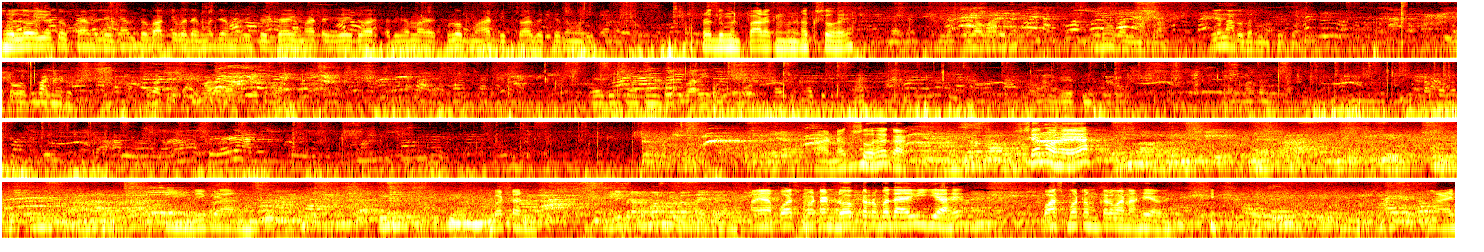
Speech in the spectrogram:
Hello YouTube family કેમ છો? બાકી બધા મજામાં છે. જય માતા જય દ્વારકાધીશ. અમારા વ્લોગમાં હાર્દિક સ્વાગત છે તમારું. પ્રદ્યુમન પાર્કનો નકશો છે. આ નકશો હે કા શેનો હે? દીપડા બટન. અહીંયા પોસ્ટમોર્ટમ ડોક્ટરો બધા આવી ગયા છે પોસ્ટમોર્ટમ કરવાના છે હવે.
